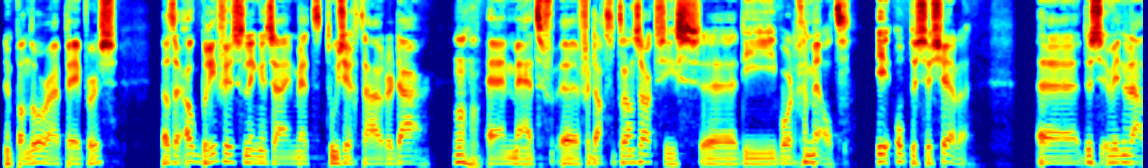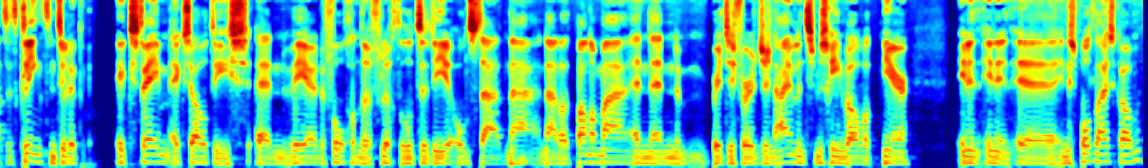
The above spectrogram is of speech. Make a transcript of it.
de Pandora Papers. Dat er ook briefwisselingen zijn met toezichthouder daar. En met eh, verdachte transacties eh, die worden gemeld op de Seychelles. Eh, dus inderdaad, het klinkt natuurlijk extreem exotisch. En weer de volgende vluchtroute die ontstaat na, nadat Panama en, en de British Virgin Islands misschien wel wat meer in, in, eh, in de spotlights komen.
